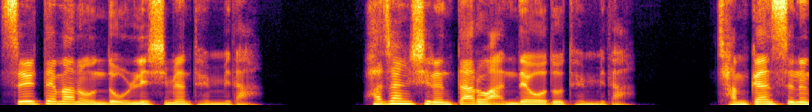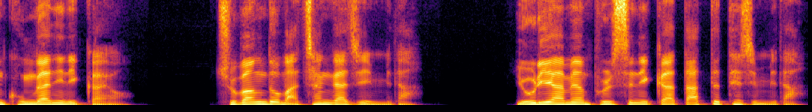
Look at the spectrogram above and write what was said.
쓸 때만 온도 올리시면 됩니다. 화장실은 따로 안 데워도 됩니다. 잠깐 쓰는 공간이니까요. 주방도 마찬가지입니다. 요리하면 불 쓰니까 따뜻해집니다.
